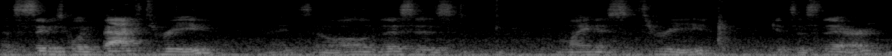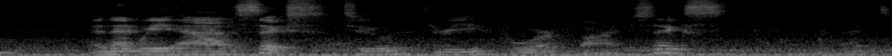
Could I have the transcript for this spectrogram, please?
that's the same as going back three. Right? So all of this is minus three, gets us there. And then we add six. Two, three, four, five, six. Right? So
